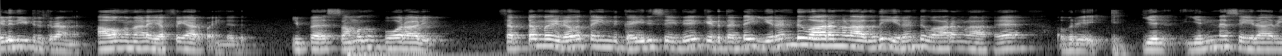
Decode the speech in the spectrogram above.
எழுதிட்டு இருக்கிறாங்க அவங்க மேலே எஃப்ஐஆர் பயந்தது. இப்போ சமூக போராளி செப்டம்பர் இருபத்தைந்து கைது செய்து கிட்டத்தட்ட இரண்டு வாரங்களாகுது. இரண்டு வாரங்களாக அவர் என் என்ன செய்கிறாரு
